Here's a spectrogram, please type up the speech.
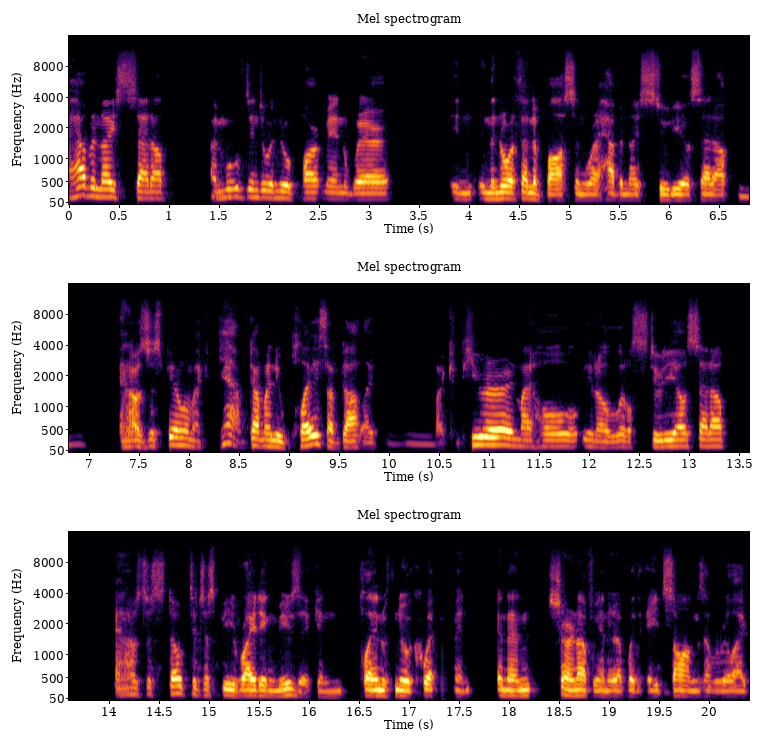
I have a nice setup. I moved into a new apartment where in, in the north end of Boston where I have a nice studio set up. Mm-hmm. And I was just feeling like, yeah, I've got my new place. I've got like my computer and my whole you know little studio set up and i was just stoked to just be writing music and playing with new equipment and then sure enough we ended up with eight songs that we were like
